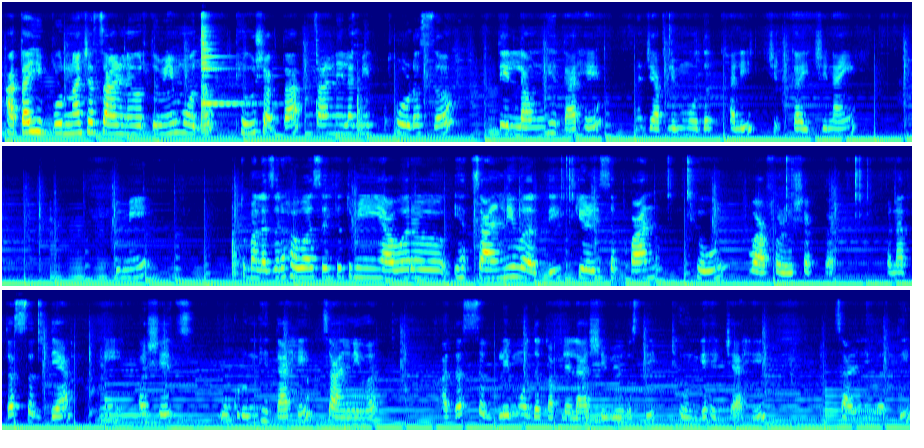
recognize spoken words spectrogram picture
आता ही पूर्णाच्या चाळणीवर तुम्ही मोदक ठेवू शकता. चाळणीला मी थोडस तेल लावून घेत आहे. म्हणजे आपले मोदक खाली चिटकायचे नाही. तुम्ही तुम्हाला जर हवं असेल तर तुम्ही यावर ह्या चाळणीवरती केळीचं पान ठेवून वाफळू शकता. पण आता सध्या मी असेच उकडून घेत आहे चाळणीवर. आता सगळे मोदक आपल्याला असे व्यवस्थित ठेवून घ्यायचे आहे. चाळणीवरती.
